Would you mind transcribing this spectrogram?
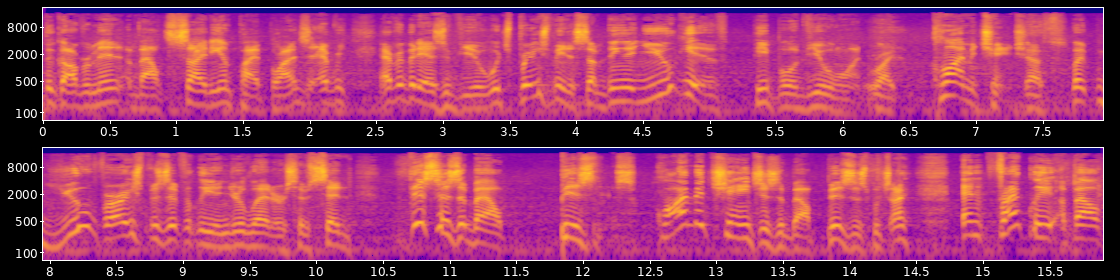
the government about siting and pipelines. Every, everybody has a view, which brings me to something that you give people a view on. Right. Climate change. Yes. But you very specifically in your letters have said this is about business. Climate change is about business, which I, and frankly, about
